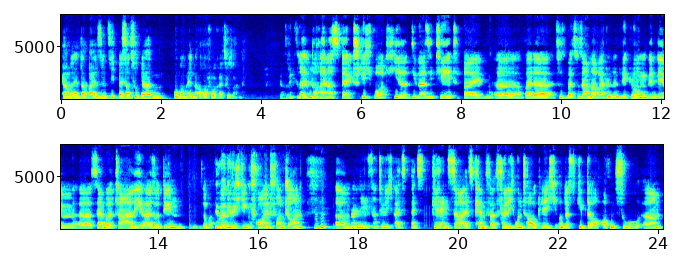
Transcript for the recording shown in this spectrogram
permanent dabei sind, sich besser zu werden, um am Ende auch erfolgreich zu sein. Es gibt vielleicht noch ein Aspekt, Stichwort hier Diversität bei, äh, bei der zu, bei Zusammenarbeit und Entwicklung. Wir nehmen äh, Samuel Charlie, also den so übergewichtigen Freund von John. Mhm. Ähm, der ist natürlich als, als Grenzer, als Kämpfer völlig untauglich und das gibt er auch offen zu. Ähm,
